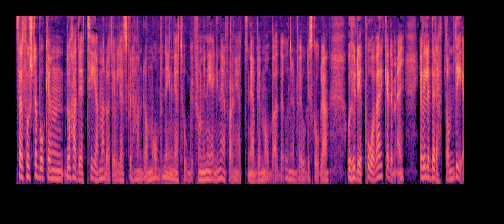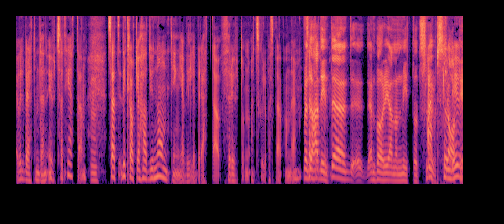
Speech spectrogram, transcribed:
Så att första boken, då hade jag ett tema då att jag ville att det skulle handla om mobbning, när jag tog från min egen erfarenhet när jag blev mobbad under en period i skolan och hur det påverkade mig. Jag ville berätta om det, jag ville berätta om den utsattheten. Så att det är klart, jag hade ju någonting jag ville berätta, förutom att det skulle vara spännande. Men Så du att- hade inte en början, en mitt och ett slut klart Absolut det,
